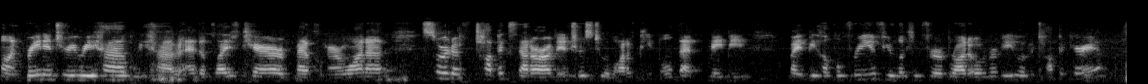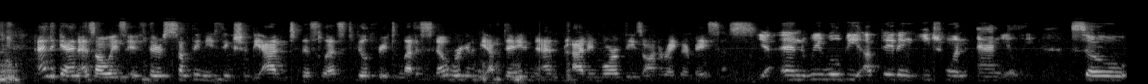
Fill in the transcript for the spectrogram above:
on brain injury rehab, we have end of life care, medical marijuana, sort of topics that are of interest to a lot of people that maybe might be helpful for you if you're looking for a broad overview of a topic area. And again, as always, if there's something you think should be added to this list, feel free to let us know. We're going to be updating and adding more of these on a regular basis. Yeah, and we will be updating each one annually. So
